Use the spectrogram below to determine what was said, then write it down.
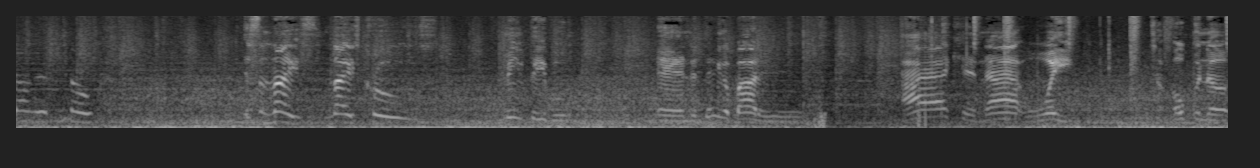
it, you know, it's a nice, nice cruise. Meet people, and the thing about it is, I cannot wait to open up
